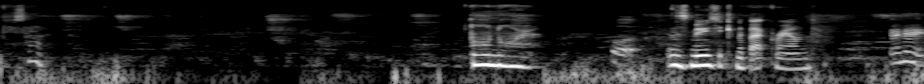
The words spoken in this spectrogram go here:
Who's that? Oh no. What? There's music in the background. I know.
